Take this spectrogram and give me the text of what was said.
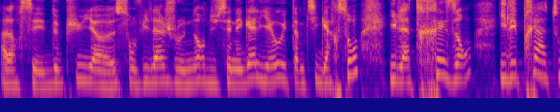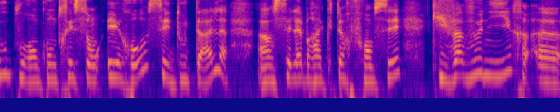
Alors c'est depuis euh, son village au nord du Sénégal. Yao est un petit garçon. Il a 13 ans. Il est prêt à tout pour rencontrer son héros, c'est Doutal, un célèbre acteur français qui va venir euh,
